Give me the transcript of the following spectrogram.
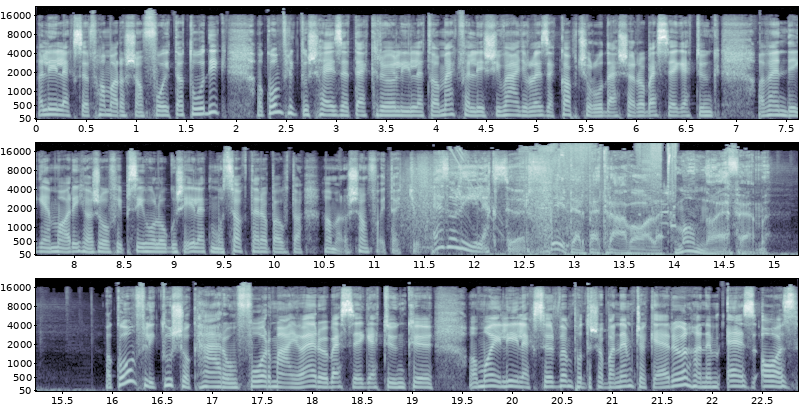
A lélekszörf hamarosan folytatódik. A konfliktus helyzetekről, illetve a megfelelési vágyról, ezek kapcsolódásáról beszélgetünk. A vendégem ma Riha Zsófi, pszichológus, életmód szakterapeuta. Hamarosan folytatjuk. Ez a lélekszörf. Péter Petrával, Manna FM. A konfliktusok három formája, erről beszélgetünk a mai lélekszörvben, pontosabban nem csak erről, hanem ez az,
